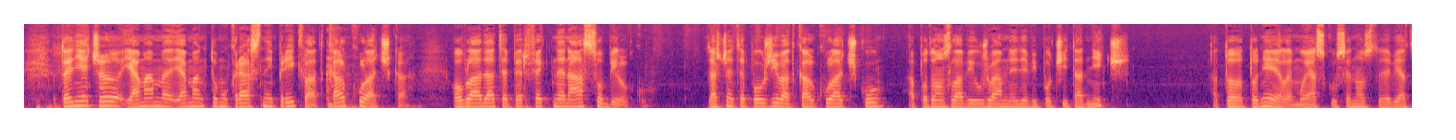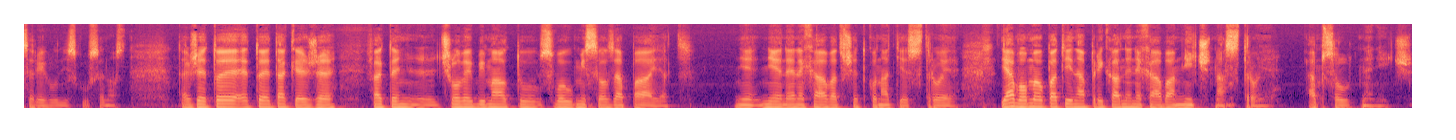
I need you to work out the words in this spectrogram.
to je niečo, ja mám, ja mám k tomu krásny príklad. Kalkulačka ovládate perfektné násobilku. Začnete používať kalkulačku a potom z hlavy už vám nede vypočítať nič. A to, to nie je len moja skúsenosť, to je viacerých ľudí skúsenosť. Takže to je, to je také, že fakt ten človek by mal tú svoju mysel zapájať. Nie, nie nenechávať všetko na tie stroje. Ja v homeopatii napríklad nenechávam nič na stroje. Absolútne nič.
